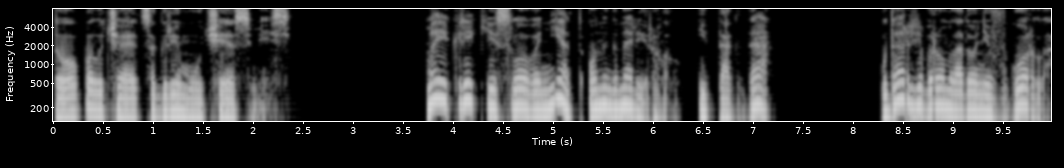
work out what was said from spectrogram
то получается гремучая смесь. Мои крики и слова «нет» он игнорировал. И тогда удар ребром ладони в горло,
